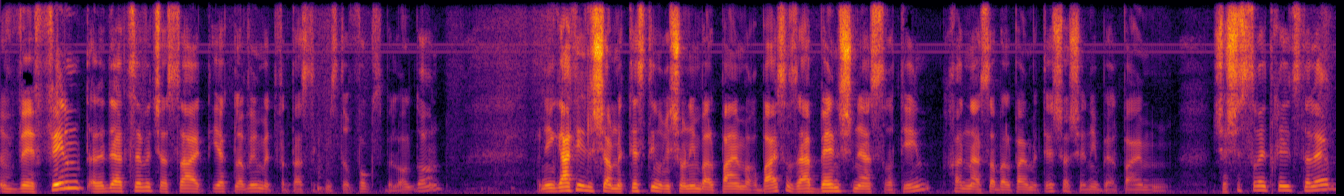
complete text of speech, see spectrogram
ו-filmed על ידי הצוות שעשה את אי הכלבים ואת פנטסטיק מיסטר פוקס בלונדון. אני הגעתי לשם לטסטים ראשונים ב-2014, זה היה בין שני הסרטים, אחד נעשה ב-2009, השני ב-2016 התחיל להצטלם,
